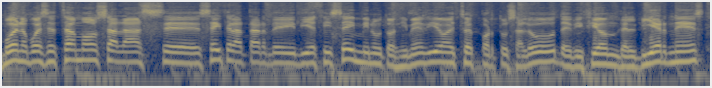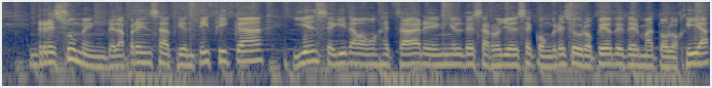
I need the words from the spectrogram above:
Bueno, pues estamos a las 6 eh, de la tarde y 16 minutos y medio. Esto es Por tu Salud, edición del viernes, resumen de la prensa científica y enseguida vamos a estar en el desarrollo de ese Congreso Europeo de Dermatología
